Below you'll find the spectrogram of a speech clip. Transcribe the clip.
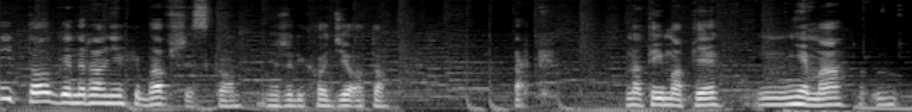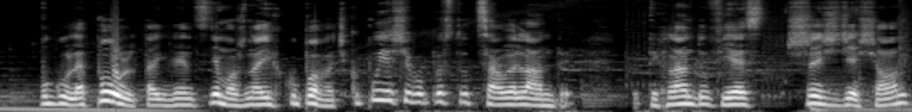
I to generalnie chyba wszystko, jeżeli chodzi o to. Tak, na tej mapie nie ma w ogóle pól, tak więc nie można ich kupować. Kupuje się po prostu całe landy. Tych landów jest 60.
